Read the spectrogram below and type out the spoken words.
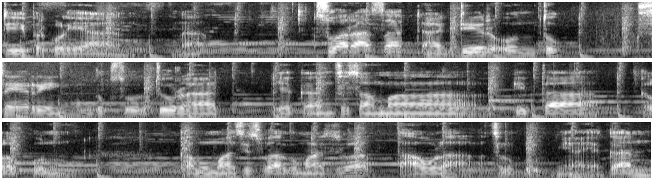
di perkuliahan. Nah, suara asa hadir untuk sharing, untuk curhat, ya kan sesama kita. Kalaupun kamu mahasiswa, aku mahasiswa, tahulah selubuknya ya kan.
